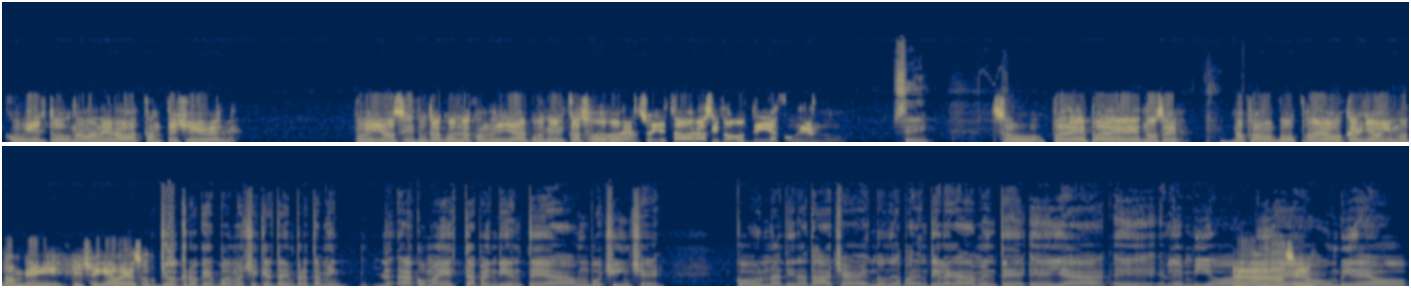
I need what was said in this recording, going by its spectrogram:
cubierto de una manera bastante chévere. Porque yo no sé si tú te acuerdas cuando ella cubrió el caso de Lorenzo, ella estaba casi todos los días cubriendo. Sí. So, puede, puede, no sé, nos podemos poner a buscar ya mismo también y, y, chequear eso. Yo creo que podemos chequear también, pero también la Comay está pendiente a un bochinche con Natina Tacha, en donde aparentemente alegadamente ella eh, le envió ah, un, video,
